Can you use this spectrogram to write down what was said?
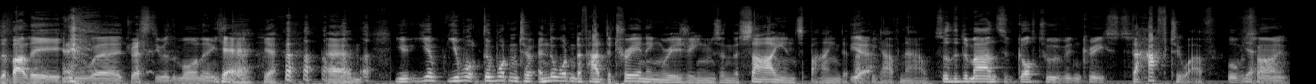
the valet who uh, dressed you in the morning. yeah, yeah. Um, you, you, you would, they wouldn't have, and they wouldn't have had the training regimes and the science behind it that Yeah. we have now. So the demands have got to have increased They have to have over yeah, time.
